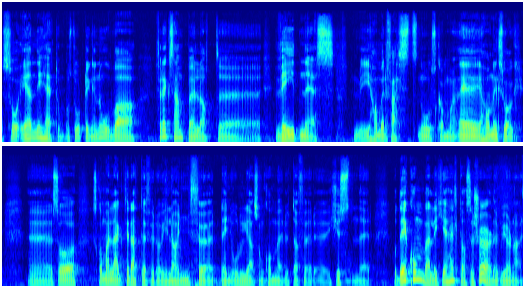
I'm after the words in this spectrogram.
så enighet om på Stortinget nå, var f.eks. at uh, Veidnes i Hammerfest, nå skal man, eh, Honningsvåg, uh, så skal man legge til rette for å ilandføre den olja som kommer utafor eh, kysten der. Og det kom vel ikke helt av seg sjøl, Bjørnar?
